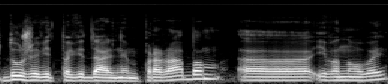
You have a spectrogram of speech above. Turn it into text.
дуже відповідальним прорабом е, Іванової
